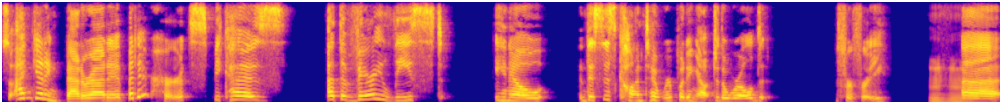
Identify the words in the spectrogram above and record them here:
So i'm getting better at it but it hurts because at the very least you know this is content we're putting out to the world for free hmm uh,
